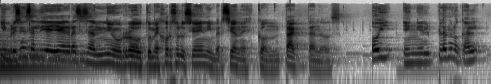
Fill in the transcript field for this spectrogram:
Inversiones al día llega gracias a New Road, tu mejor solución en inversiones. Contáctanos. Hoy en el plano local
